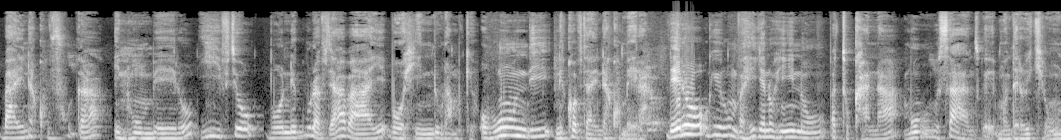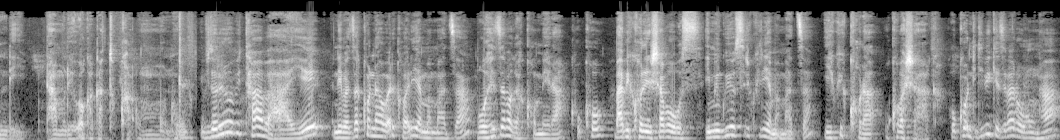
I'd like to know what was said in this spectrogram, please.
barinda kuvuga intumbero yibyo bonegura byabaye bohindura mu gihe ubundi niko vyarinda kumera rero ubwirumva hirya no hino batukana mu ubusanzwe mu ndero y'ikirundi nta muntu yoboka agatuka umuntu ibyo rero bitabaye nibaza ko nabo bariko bariyamamaza boheza bagakomera kuko babikoresha bose imigwi yose iri kwiriyamamaza iri kwikora uko bashaka kuko ntibigeze baronka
